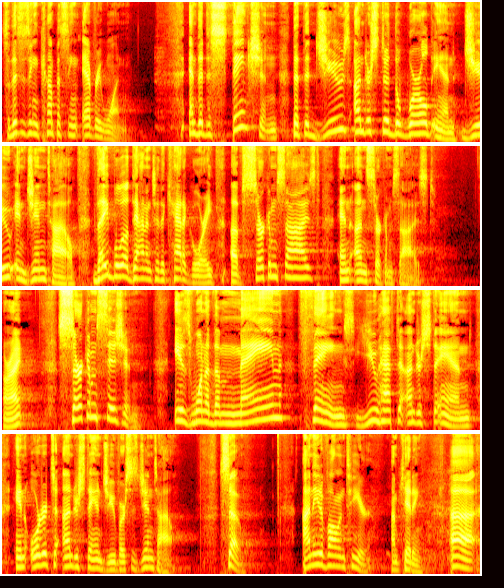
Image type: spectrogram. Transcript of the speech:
So this is encompassing everyone. And the distinction that the Jews understood the world in, Jew and Gentile, they boiled down into the category of circumcised and uncircumcised. All right? Circumcision is one of the main things you have to understand in order to understand Jew versus Gentile. So, I need a volunteer. I'm kidding. Uh,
